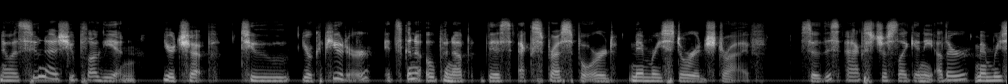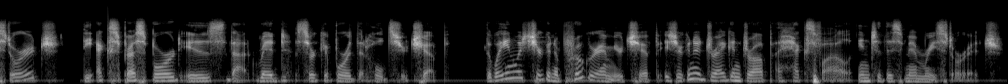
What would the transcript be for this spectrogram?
Now, as soon as you plug in your chip to your computer, it's going to open up this Xpress board memory storage drive. So this acts just like any other memory storage. The Xpress board is that red circuit board that holds your chip. The way in which you're going to program your chip is you're going to drag and drop a hex file into this memory storage,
